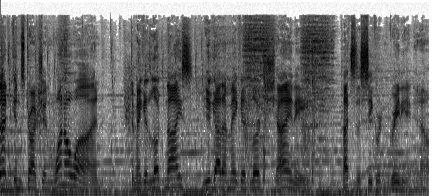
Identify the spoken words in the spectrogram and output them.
Set construction 101. To make it look nice, you gotta make it look shiny. That's the secret ingredient, you know.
